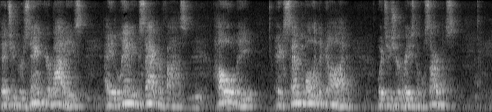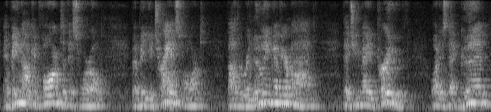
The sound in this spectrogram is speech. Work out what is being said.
that you present your bodies a living sacrifice, holy, acceptable unto God, which is your reasonable service. And be not conformed to this world, but be ye transformed by the renewing of your mind, that you may prove what is that good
